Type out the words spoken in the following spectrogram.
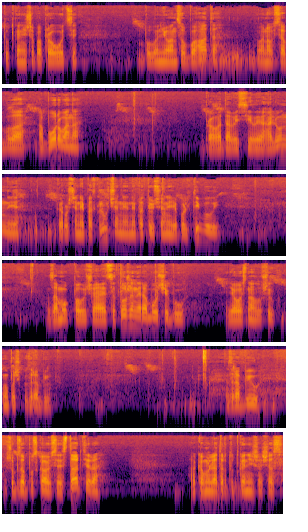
Тут, звісно, по проводці було нюансів багато. Вона вся була оборвана. Провода висіли оголенні. Коротше, не підключені, не підключені пульти були. Замок, виходить, теж не робочий був. Я ось на глушилку кнопочку зробив. Зробив, щоб запускався із стартера. Акумулятор тут, звісно, зараз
